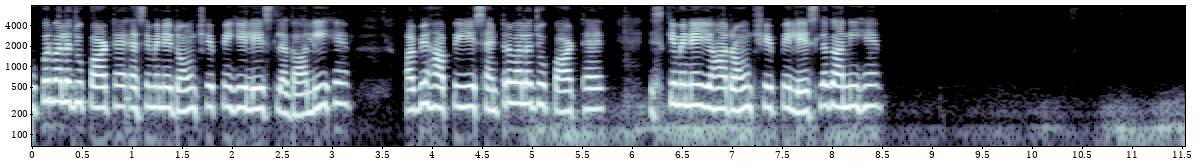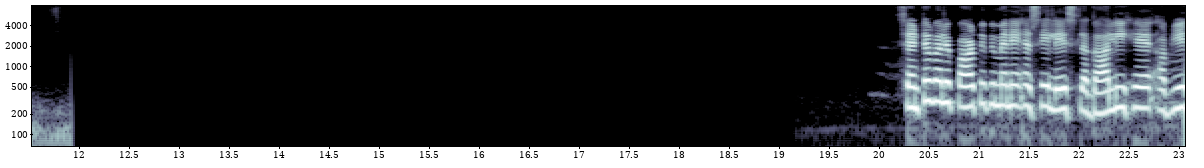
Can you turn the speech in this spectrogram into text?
ऊपर वाला जो पार्ट है, ऐसे मैंने राउंड शेप में ये लेस लगा ली है। अब यहाँ पे ये सेंटर वाला जो पार्ट है, इसके मैंने यहाँ राउंड शेप में लेस लगानी है। सेंटर वाले पार्ट पे भी मैंने ऐसे लेस लगा ली है। अब ये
